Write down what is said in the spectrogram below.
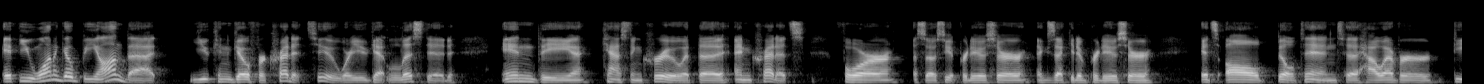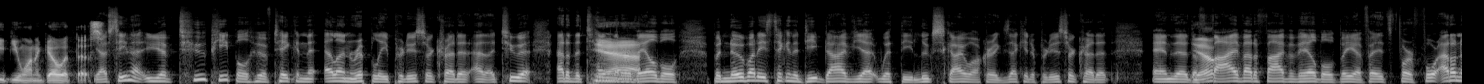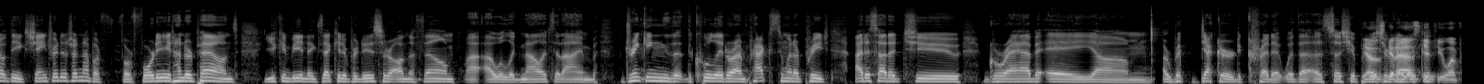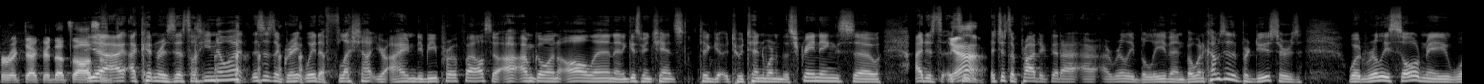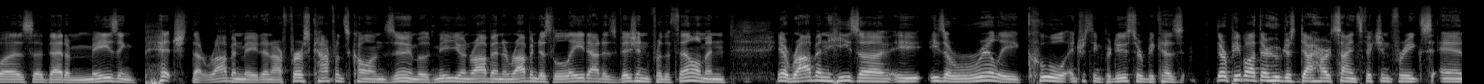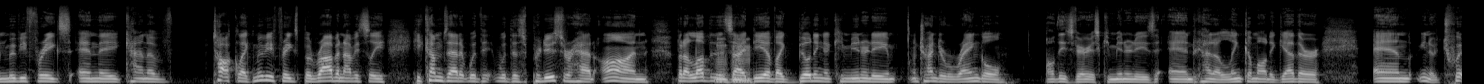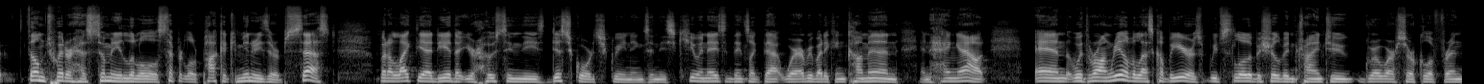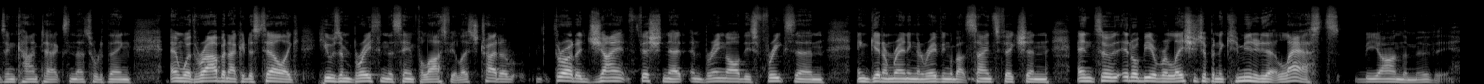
if you want to go beyond that, you can go for credit too, where you get listed in the cast and crew at the end credits for associate producer, executive producer, it's all built into however deep you want to go with this. Yeah, I've seen that. You have two people who have taken the Ellen Ripley producer credit out of two out of the ten yeah. that are available, but nobody's taken the deep dive yet with the Luke Skywalker executive producer credit, and the, the yep. five out of five available. But yeah, it's for four. I don't know what the exchange rate is right now, but for forty eight hundred pounds, you can be an executive producer on the film. I, I will acknowledge that I'm drinking the, the Kool Aid or I'm practicing what I preach. I decided to grab a um, a Rick Deckard credit with an associate producer. Yeah, I was going to ask if you went for Rick Deckard. That's awesome. Yeah, I, I, couldn't resist. I was, you know what? This is a great way to flesh out your IMDb profile. So I, am going all in, and it gives me a chance to go, to attend one of the screenings. So I just it's yeah, it's just a project that I, I really believe in. But when it comes to the producers, what really sold me was uh, that amazing pitch that Robin made in our first conference call on Zoom. It was me, you, and Robin, and Robin just laid out his vision for the film. And yeah, Robin, he's a he, he's a really cool, interesting producer because there are people out there who just diehard science fiction freaks and movie freaks, and they kind of talk like movie freaks, but Robin obviously he comes at it with with this producer hat on. But I love this mm-hmm. idea of like building a community and trying to wrangle all these various communities and kind of link them all together. And you know, twi- film Twitter has so many little separate little pocket communities that are obsessed. But I like the idea that you're hosting these Discord screenings and these Q and A's and things like that, where everybody can come in and hang out. And with Wrong Reel over the last couple years, we've slowly but surely been trying to grow our circle of friends and contacts and that sort of thing. And with Robin, I could just tell like he was embracing the same philosophy. Let's try to throw out a giant fish net and bring all these freaks in and get them ranting and raving about science fiction. And so it'll be a relationship and a community that lasts beyond the movie.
